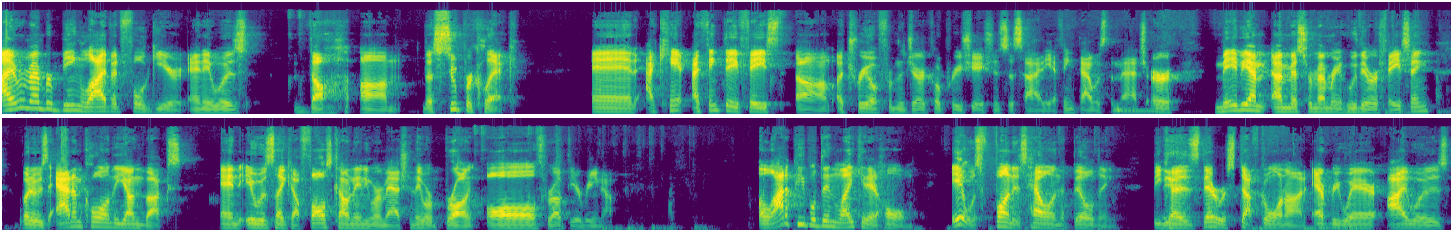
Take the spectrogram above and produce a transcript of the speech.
I remember being live at Full Gear and it was the um the Super Kliq. And I can't I think they faced um a trio from the Jericho Appreciation Society. I think that was the match. Or maybe I'm I'm misremembering who they were facing, but it was Adam Cole and the Young Bucks and it was like a false count anywhere match, and they were brawling all throughout the arena. A lot of people didn't like it at home. It was fun as hell in the building because there was stuff going on everywhere. I was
